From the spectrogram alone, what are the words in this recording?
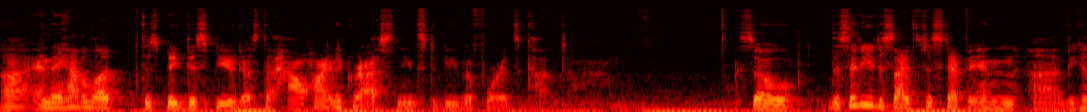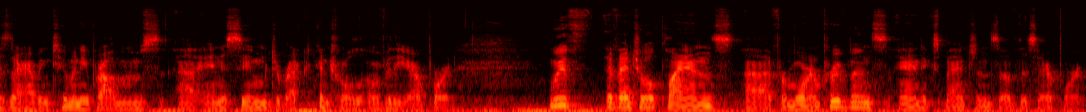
Uh, and they have a lot this big dispute as to how high the grass needs to be before it's cut. So the city decides to step in uh, because they're having too many problems uh, and assume direct control over the airport, with eventual plans uh, for more improvements and expansions of this airport.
